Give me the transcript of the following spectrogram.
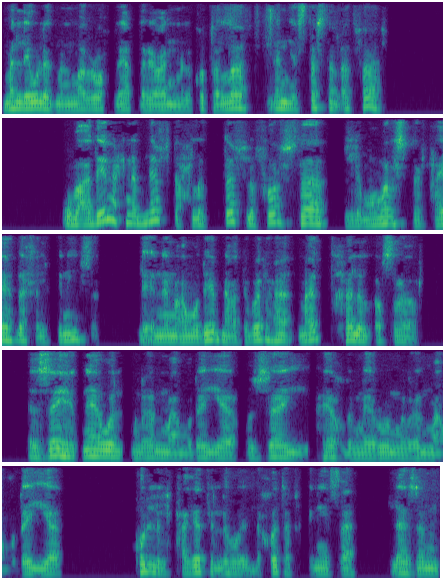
من لا يولد من الماء والروح لا يقدر يعين ملكوت الله لم يستثنى الأطفال. وبعدين إحنا بنفتح للطفل فرصة لممارسة الحياة داخل الكنيسة لأن المعمودية بنعتبرها مدخل الأسرار. إزاي هيتناول من غير معمودية؟ وإزاي هياخد الميرون من غير معمودية؟ كل الحاجات اللي هو بياخدها في الكنيسة لازم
